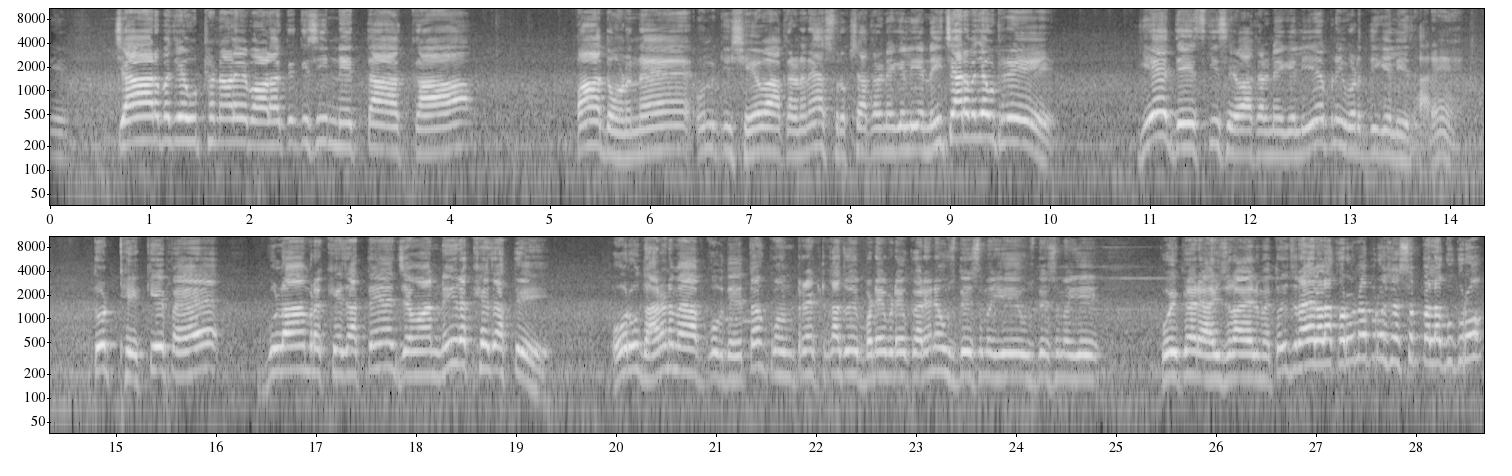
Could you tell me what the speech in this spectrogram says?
चार बजे उठने वाले बालक, किसी नेता का पा दौड़ने उनकी सेवा करने सुरक्षा करने के लिए। नहीं, चार बजे उठ रहे। ये देश की सेवा करने के लिए, अपनी वर्दी के लिए जा रहे हैं। तो ठेके पे गुलाम रखे जाते हैं, जवान नहीं रखे जाते। और उदाहरण मैं आपको देता हूँ कॉन्ट्रैक्ट का जो बड़े बड़े कह रहे हैं उस देश में ये, उस देश में ये, कोई कह रहा है इसराइल में। तो इसराइल वाला करो ना प्रोसेस सब पे लागू करो।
